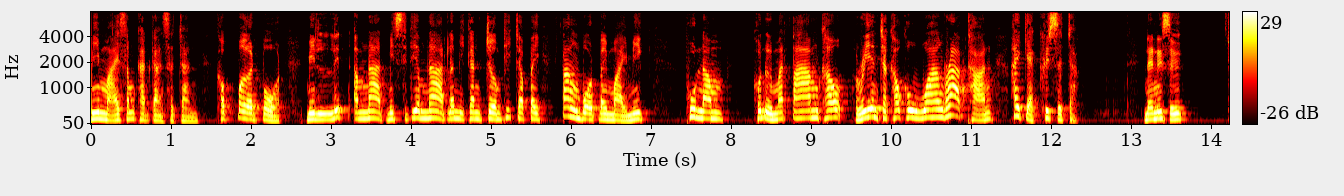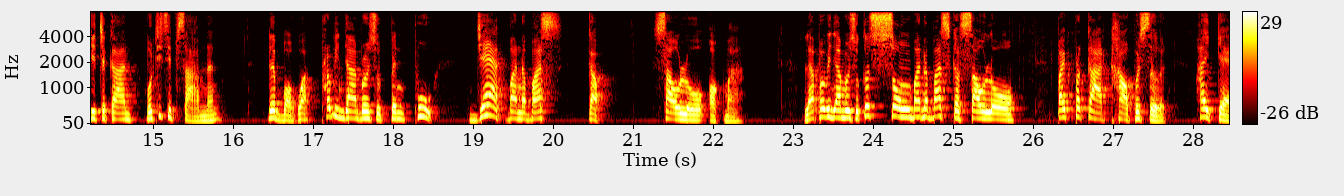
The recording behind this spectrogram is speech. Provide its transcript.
มีหมายสำคัญการสัจจันเขาเปิดโบสถ์มีฤทธิ์อำนาจ มีสิทธิอำนาจ และมีการเจิมที่จะไปตั้งโบสถ์ใหม่ๆ มีผู้นำคนอื่นมาตามเขาเรียนจากเขาเขาวางรากฐานให้แก่คริสตจักร ในหนังสือกิจการบทที่ 13 นั้น ได้บอกว่าพระวิญญาณบริสุทธิ์เป็นผู้แยกบานาบัสกับซาโลออกมา และพระวิญญาณบริสุทธิ์ก็ส่งบานาบัสกับซาโล ไปประกาศข่าวประเสริฐให้แก่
